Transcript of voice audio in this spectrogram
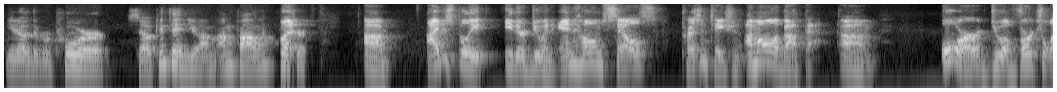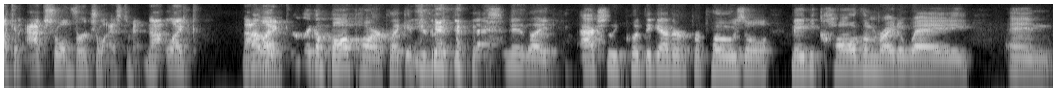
you know, the rapport. So continue. I'm, I'm following. But sure. um, I just believe either do an in-home sales presentation. I'm all about that. Um, or do a virtual, like an actual virtual estimate, not like not, not like, like, not like a ballpark. Like if you're going to invest in it, like actually put together a proposal, maybe call them right away and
